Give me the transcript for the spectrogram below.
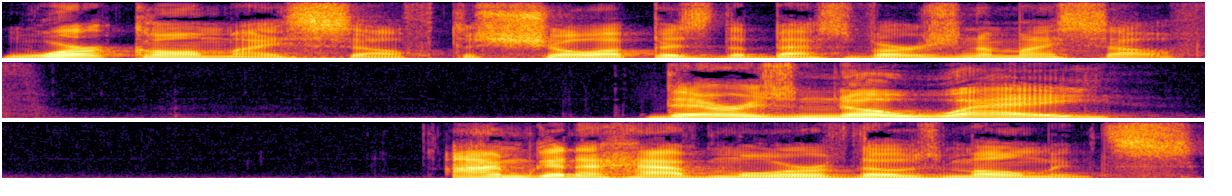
work on myself to show up as the best version of myself, there is no way I'm going to have more of those moments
